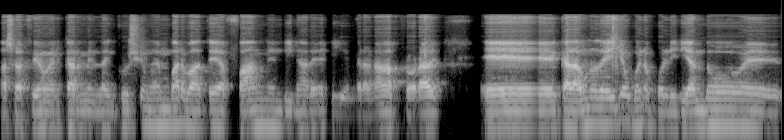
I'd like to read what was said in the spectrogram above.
Asociación El Carmen La Inclusión en Barbate, AFAN en Linares y en Granada Progrades. Eh, cada uno de ellos, bueno, pues lidiando eh,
